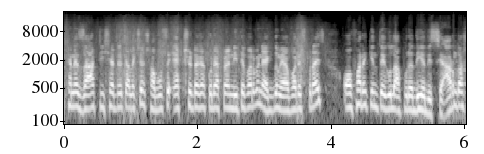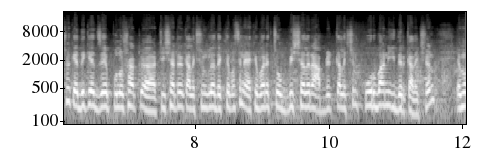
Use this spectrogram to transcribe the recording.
এখানে যা টি শার্টের কালেকশন হচ্ছে একশো টাকা করে আপনারা নিতে পারবেন, একদম অ্যাভারেজ প্রাইস অফারে কিন্তু এগুলো আপুরা দিয়ে দিচ্ছে। আর দর্শক, এদিকে যে পোলো শার্ট টি শার্টের কালেকশনগুলো দেখতে পাচ্ছেন, একেবারে চব্বিশ সালের আপডেট কালেকশন কোরবানি ঈদের কালেকশন এবং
